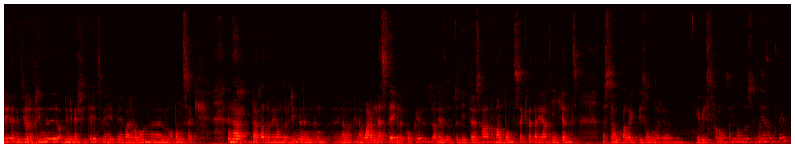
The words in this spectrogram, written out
eventuele vrienden op de universiteit. Wij, wij waren gewoon um, op Ontsek. En daar, daar hadden wij onze vrienden in, een, in een warm nest eigenlijk ook. Hè. Dus, allee, de, die thuishaven van het Bondsecretariaat in Gent, dat is toch ook wel echt bijzonder um, geweest voor ons in onze studententijd. Ja.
